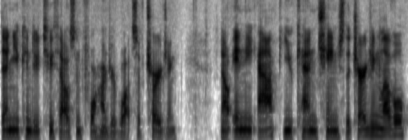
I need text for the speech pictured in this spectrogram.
then you can do 2,400 watts of charging. Now in the app, you can change the charging level.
